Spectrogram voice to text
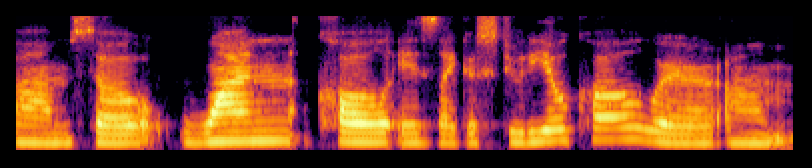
Um, so one call is like a studio call where um,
